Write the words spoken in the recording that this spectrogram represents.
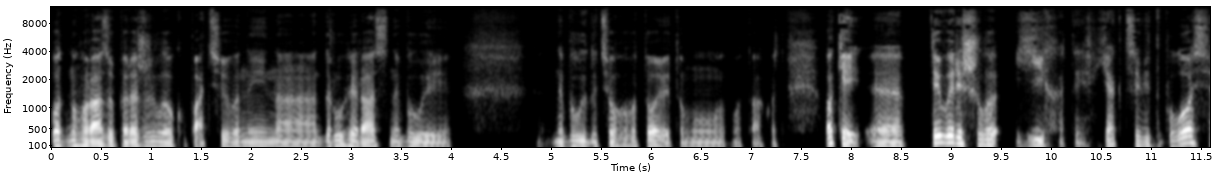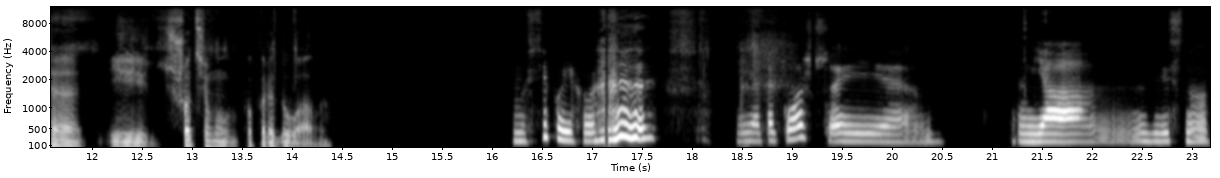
одного разу пережили окупацію, вони на другий раз не були не були до цього готові, тому отак от. Окей, е, ти вирішила їхати. Як це відбулося і що цьому попередувало? Ми всі поїхали. Я також, і е, я, звісно.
